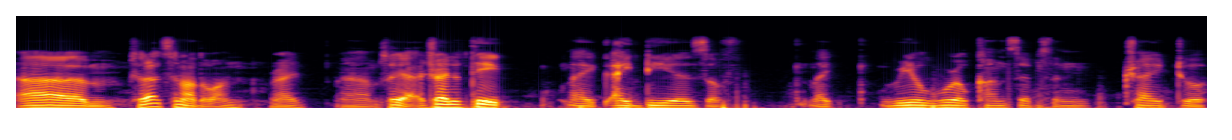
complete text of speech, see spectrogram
um, so that's another one, right? Um, so yeah, I try to take like ideas of like real world concepts and try to,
